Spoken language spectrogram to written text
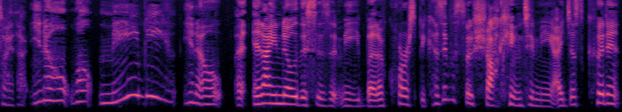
So I thought, you know, well, maybe, you know, and I know this isn't me, but of course, because it was so shocking to me, I just couldn't,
